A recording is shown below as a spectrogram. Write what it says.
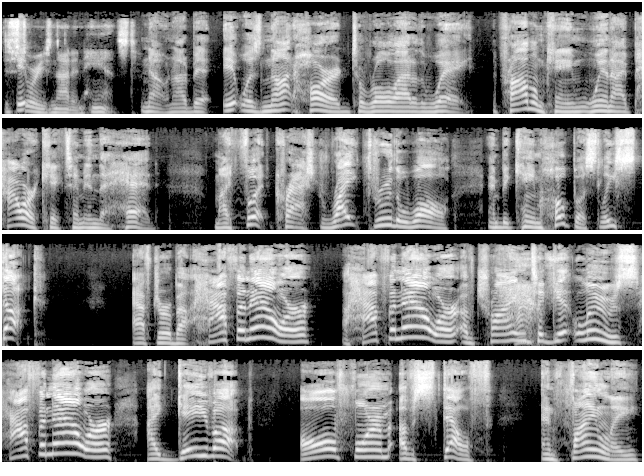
This story's not enhanced. No, not a bit. It was not hard to roll out of the way. The problem came when I power kicked him in the head. My foot crashed right through the wall and became hopelessly stuck. After about half an hour, a half an hour of trying to get loose, half an hour, I gave up all form of stealth and finally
